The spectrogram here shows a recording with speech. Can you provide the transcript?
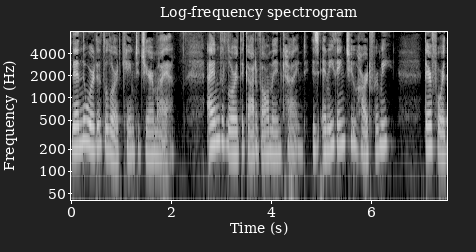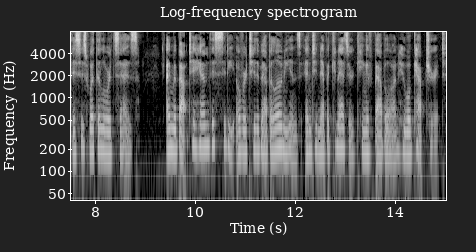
Then the word of the Lord came to Jeremiah I am the Lord, the God of all mankind. Is anything too hard for me? Therefore, this is what the Lord says. I am about to hand this city over to the Babylonians and to Nebuchadnezzar, king of Babylon, who will capture it.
